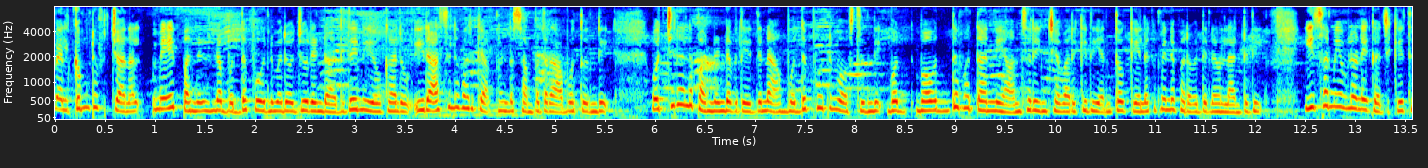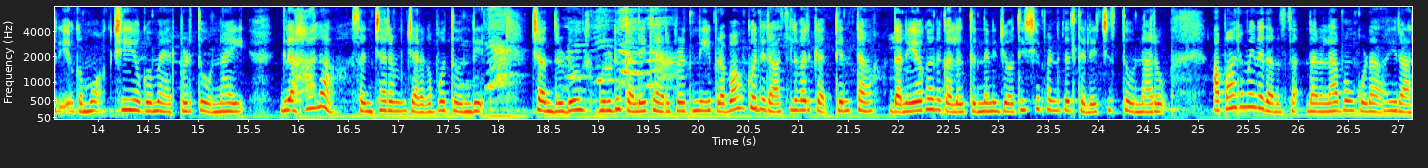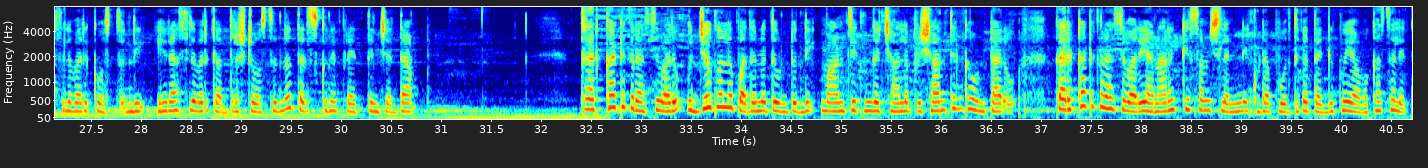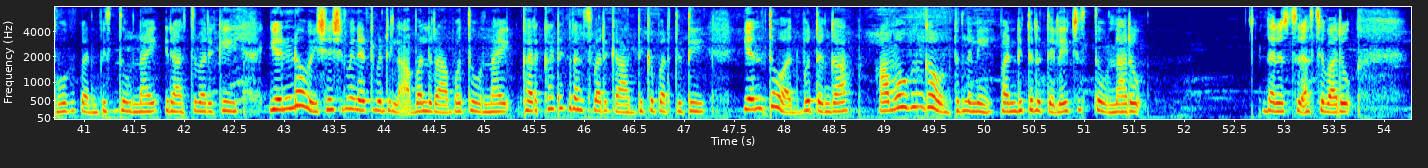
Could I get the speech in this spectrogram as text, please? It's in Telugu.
Welcome to channel. మే పన్నెండున బుద్ధ పూర్ణిమ రోజు రెండు అరుదైన యోగాలు ఈ రాశుల వారికి అఖండ సంపద రాబోతుంది. వచ్చే నెల పన్నెండవ తేదీన బుద్ధ పూర్ణిమ వస్తుంది. బౌద్ధ- మతాన్ని అనుసరించే వారికి ఇది ఎంతో కీలకమైన పర్వదినం లాంటిది. ఈ సమయంలోనే గజకేసరి యోగము అక్షయ యోగము ఏర్పడుతూ ఉన్నాయి. గ్రహాల సంచారం జరగబోతుంది. చంద్రుడు గురుడు కలయిక ఏర్పడుతుంది. ఈ ప్రభావం కొన్ని రాశుల వారికి అత్యంత ధనయోగాన్ని కలుగుతుందని జ్యోతిష్య పండితులు తెలియజేస్తూ ఉన్నారు. అపారమైన ధన ధనలాభం కూడా ఈ రాశుల వారికి వస్తుంది. ఏ రాశుల వారికి అదృష్టం వస్తుందో తెలుసుకునే ప్రయత్నం చేద్దాం. కర్కాటక రాశి వారు ఉద్యోగంలో పదోన్నతి ఉంటుంది. మానసికంగా చాలా ప్రశాంతంగా ఉంటారు. కర్కాటక రాశి వారి అనారోగ్య సమస్యలన్నీ కూడా పూర్తిగా తగ్గిపోయే అవకాశాలు ఎక్కువగా కనిపిస్తూ ఉన్నాయి. ఈ రాశి వారికి ఎన్నో విశేషమైనటువంటి లాభాలు రాబోతూ ఉన్నాయి. కర్కాటక రాశి వారికి ఆర్థిక పరిస్థితి ఎంతో అద్భుతంగా అమోఘంగా ఉంటుందని పండితులు తెలియజేస్తూ ఉన్నారు. ధనుసు రాశి వారు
